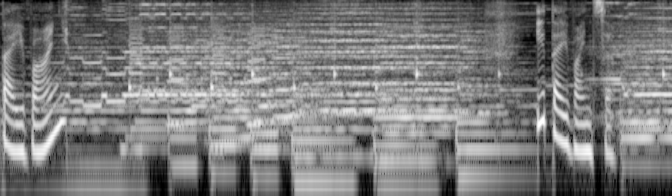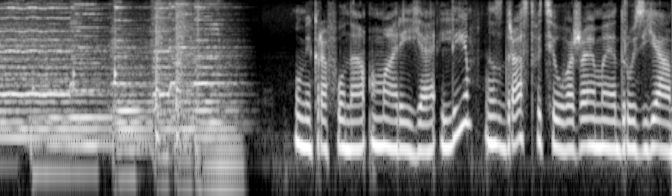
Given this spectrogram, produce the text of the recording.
Тайвань и тайваньцы. У микрофона Мария Ли. Здравствуйте, уважаемые друзья!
